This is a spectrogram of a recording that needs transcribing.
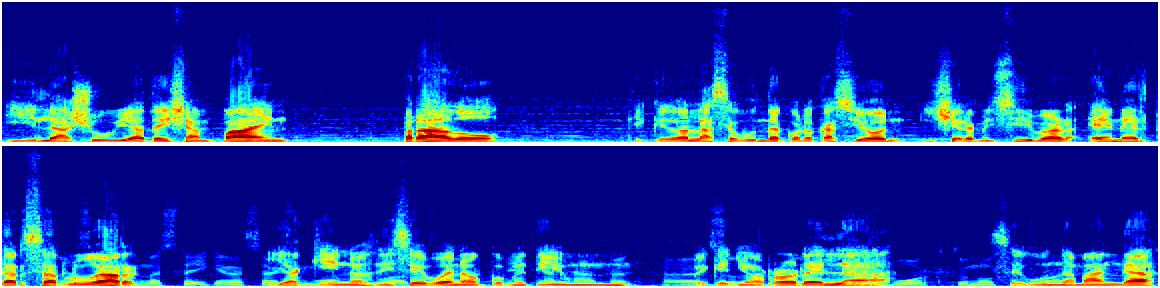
Y la lluvia de Champagne. Prado que quedó en la segunda colocación, y Jeremy Siever en el tercer lugar. Y aquí nos dice, bueno, cometí un pequeño error en la segunda manga,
